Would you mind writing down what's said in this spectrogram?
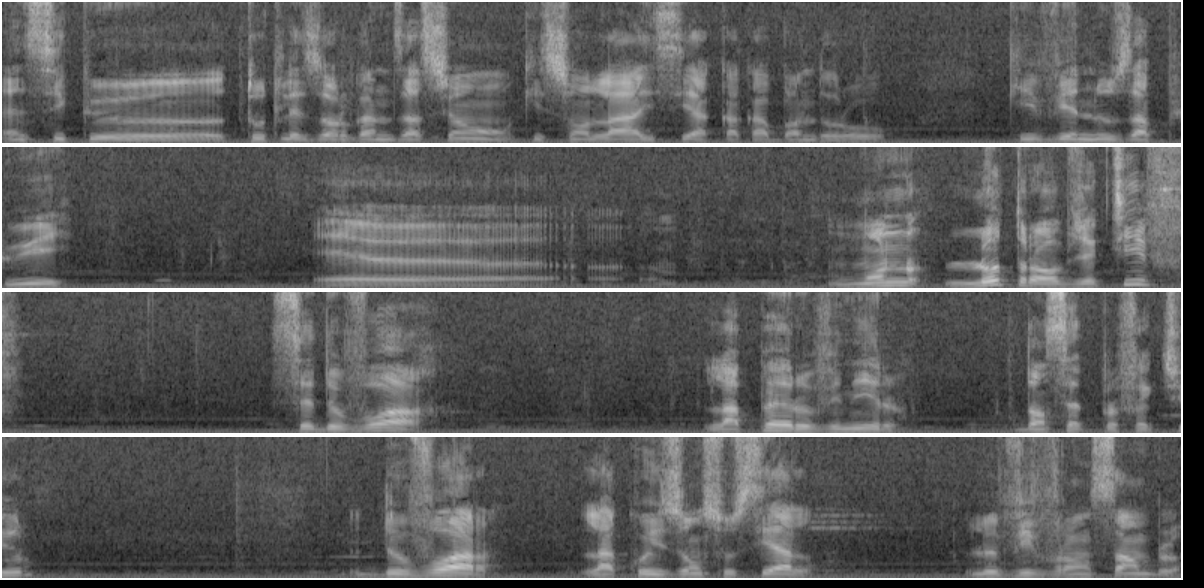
ainsi que toutes les organisations qui sont là ici à Kaka Bandoro qui viennent nous appuyer. Euh, l'autre objectif, c'est de voir la paix revenir dans cette préfecture, de voir la cohésion sociale, le vivre ensemble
